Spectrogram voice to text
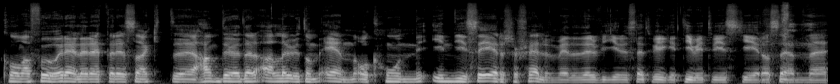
komma före, eller rättare sagt, eh, han dödar alla utom en och hon injicerar sig själv med det där viruset, vilket givetvis ger oss en eh,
